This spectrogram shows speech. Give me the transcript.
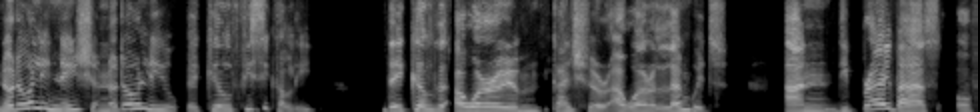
Not only nation, not only uh, killed physically, they killed our um, culture, our language, and deprive us of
